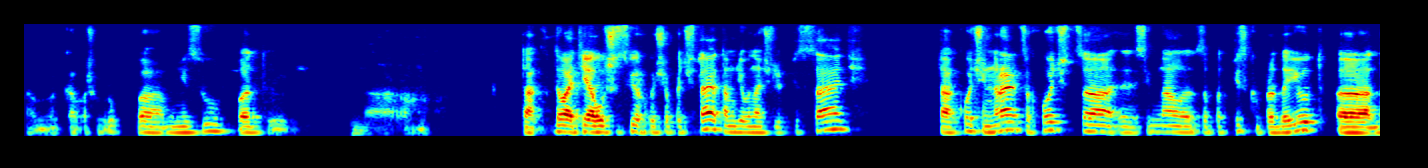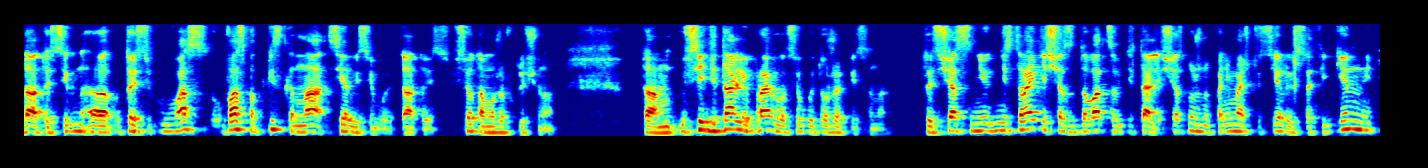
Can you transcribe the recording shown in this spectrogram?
ВК ваша группа внизу под... Так, давайте я лучше сверху еще почитаю, там, где вы начали писать. Так, очень нравится, хочется, э, сигналы за подписку продают. Э, да, то есть, сигна, э, то есть у, вас, у вас подписка на сервисе будет, да, то есть все там уже включено. Там все детали и правила, все будет тоже описано. То есть сейчас не, не старайтесь сейчас сдаваться в детали. Сейчас нужно понимать, что сервис офигенный,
